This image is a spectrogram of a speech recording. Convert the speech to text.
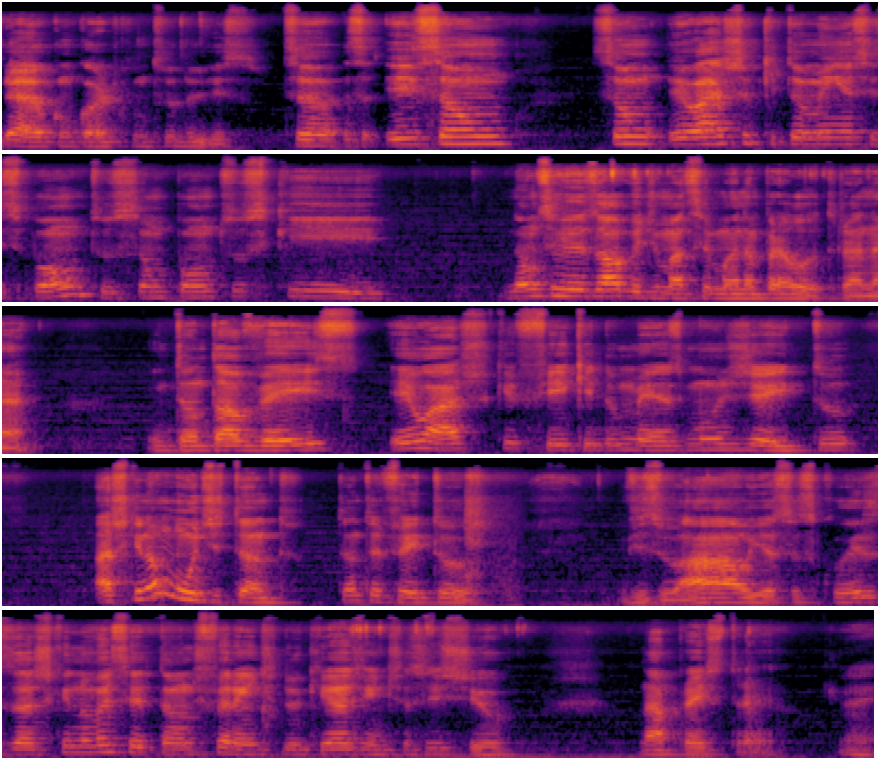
É, eu concordo com tudo isso. São, e são, são. Eu acho que também esses pontos são pontos que não se resolvem de uma semana para outra, né? Então talvez eu acho que fique do mesmo jeito. Acho que não mude tanto. Tanto efeito visual e essas coisas, acho que não vai ser tão diferente do que a gente assistiu na pré-estreia. É,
